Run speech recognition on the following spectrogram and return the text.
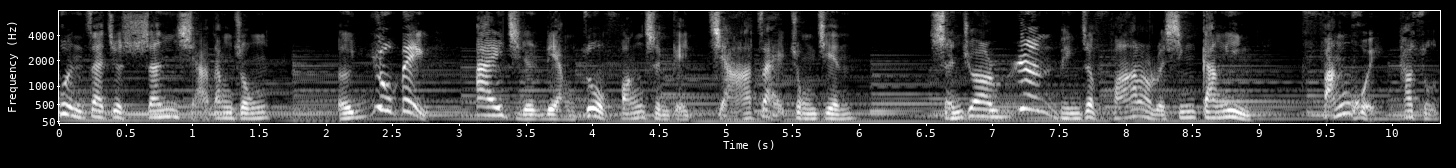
困在这山峡当中，而又被埃及的两座防城给夹在中间，神就要任凭着法老的心刚硬。反悔他所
